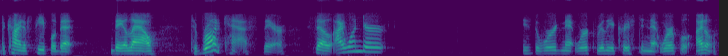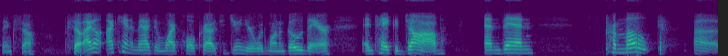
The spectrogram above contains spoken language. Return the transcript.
the kind of people that they allow to broadcast there. So I wonder is the Word Network really a Christian network? Well, I don't think so. So I don't I can't imagine why Paul Crouch Jr. would want to go there and take a job and then promote uh,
